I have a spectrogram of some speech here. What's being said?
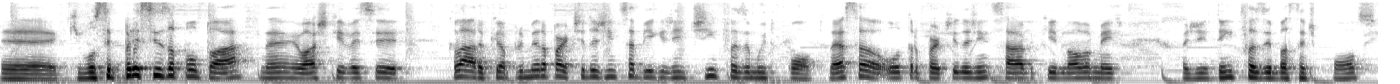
é, que você precisa pontuar, né? Eu acho que vai ser. Claro que a primeira partida a gente sabia que a gente tinha que fazer muito ponto. Nessa outra partida a gente sabe que novamente a gente tem que fazer bastante pontos.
